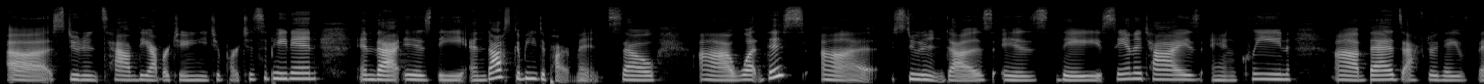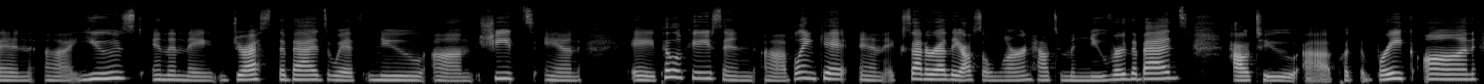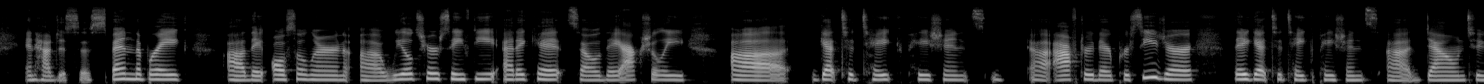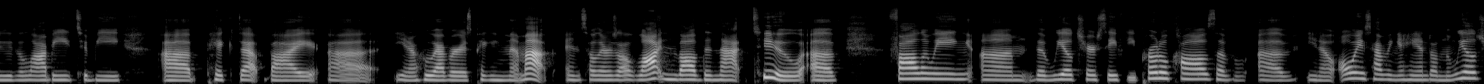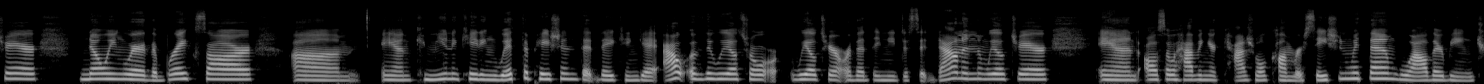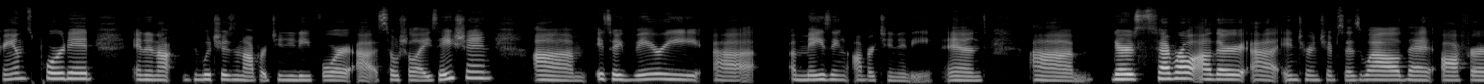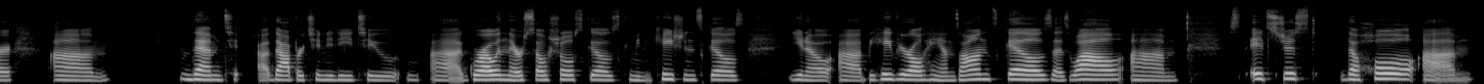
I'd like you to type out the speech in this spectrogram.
uh, students have the opportunity to participate in, and that is the endoscopy department. So, uh, what this uh, student does is they sanitize and clean uh, beds after they've been uh, used, and then they dress the beds with new um, sheets and a pillowcase and uh, blanket and etc. They also learn how to maneuver the beds, how to uh, put the brake on, and how to suspend the brake. Uh, they also learn uh, wheelchair safety etiquette. So they actually uh, get to take patients uh, after their procedure, they get to take patients uh, down to the lobby to be uh, picked up by uh, you know whoever is picking them up, and so there's a lot involved in that too of following um, the wheelchair safety protocols of of you know always having a hand on the wheelchair knowing where the brakes are um, and communicating with the patient that they can get out of the wheelchair or, wheelchair or that they need to sit down in the wheelchair and also having a casual conversation with them while they're being transported and an which is an opportunity for uh, socialization um, it's a very uh, amazing opportunity and um, there's several other uh, internships as well that offer um, them to uh, the opportunity to uh, grow in their social skills, communication skills, you know, uh, behavioral hands-on skills as well. Um, it's just the whole um,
